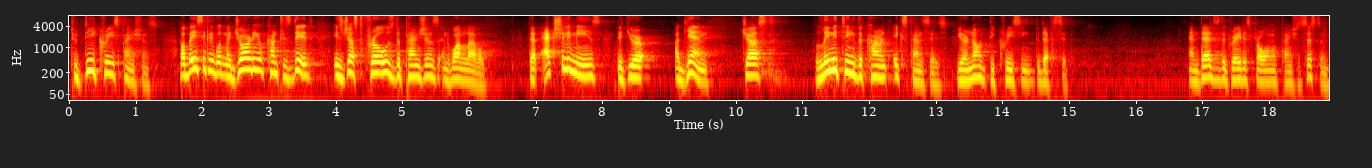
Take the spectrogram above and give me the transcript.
to decrease pensions. But basically what majority of countries did is just froze the pensions at one level. That actually means that you're, again, just limiting the current expenses. You're not decreasing the deficit. And that's the greatest problem of pension system.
